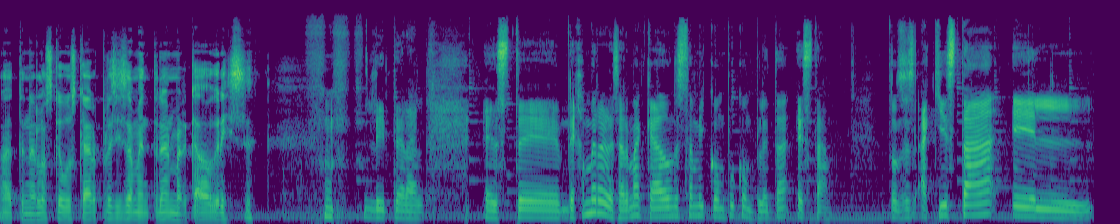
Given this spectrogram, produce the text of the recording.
a tenerlos que buscar precisamente en el mercado gris. Literal. Este, déjame regresarme acá donde está mi compu completa. Está. Entonces, aquí está el,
